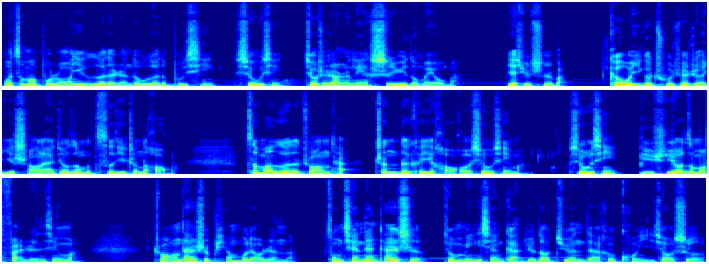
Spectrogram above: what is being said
我这么不容易饿的人都饿得不行，修行就是让人连食欲都没有吗？也许是吧。可我一个初学者，一上来就这么刺激，真的好吗？这么饿的状态。真的可以好好修行吗？修行必须要这么反人性吗？状态是骗不了人的。从前天开始就明显感觉到倦怠和困意消失了，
